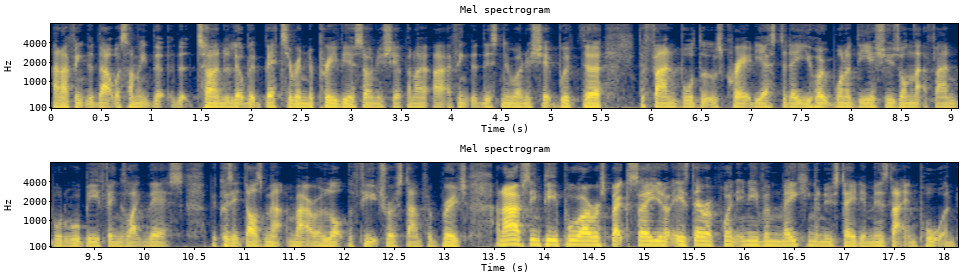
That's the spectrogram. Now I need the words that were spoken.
and I think that that was something that, that turned a little bit bitter in the previous ownership, and I, I think that this new ownership with the the fan board that was created yesterday, you hope one of the issues on that fan board will be things like this because it does matter a lot the future of Stamford Bridge. And I have seen people I respect say, you know, is there a point in even making a new stadium? Is that important?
